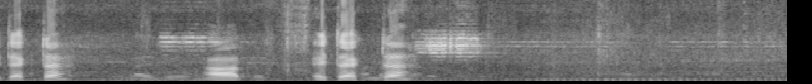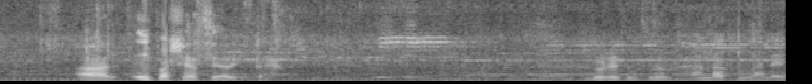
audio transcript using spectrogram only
এটা একটা। আর এটা একটা? আর এই পাশে আছে আরেকটা। দৌড়ে পুরো ঠান্ডা খুলনা রে এটা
